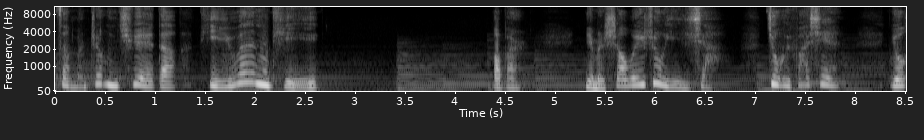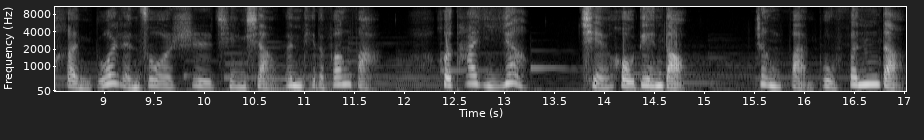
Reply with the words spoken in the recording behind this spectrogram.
怎么正确的提问题。宝贝儿，你们稍微注意一下，就会发现有很多人做事情、想问题的方法和他一样，前后颠倒，正反不分的。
